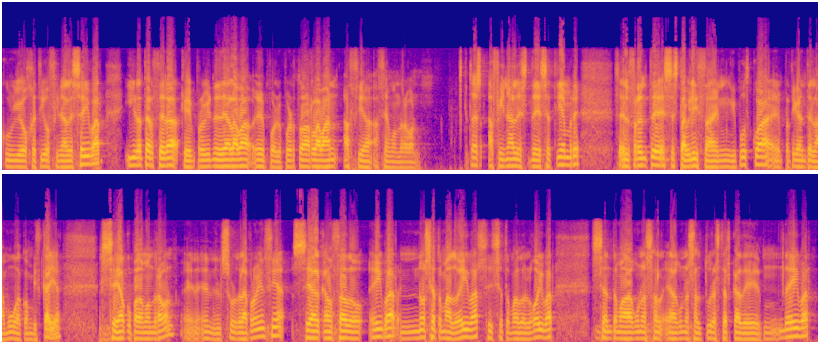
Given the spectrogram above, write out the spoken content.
cuyo objetivo final es Eibar, y la tercera que proviene de Álava eh, por el puerto de Arlabán hacia, hacia Mondragón. Entonces, a finales de septiembre, el frente se estabiliza en Guipúzcoa, eh, prácticamente en la Muga con Vizcaya. Se ha ocupado Mondragón, en, el sur de la provincia. Se ha alcanzado Eibar. No se ha tomado Eibar, se ha tomado el Goibar. Se han tomado algunas, alturas cerca de Eibar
